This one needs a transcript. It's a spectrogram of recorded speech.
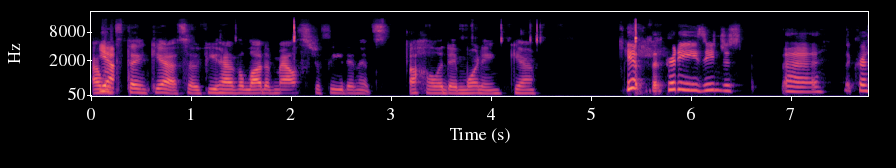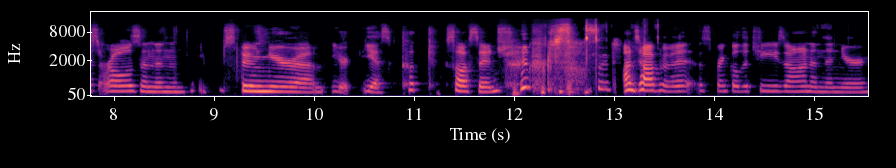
I yeah. would think, yeah. So if you have a lot of mouths to feed and it's a holiday morning, yeah. Yep, but pretty easy. Just uh, the crescent rolls, and then spoon your um, your yes cooked sausage, cooked sausage on top of it. Sprinkle the cheese on, and then your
